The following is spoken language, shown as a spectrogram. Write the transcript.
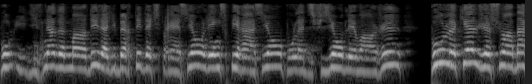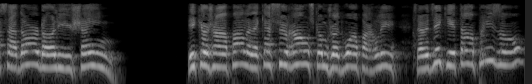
pour, il venait de demander la liberté d'expression, l'inspiration pour la diffusion de l'Évangile, pour lequel je suis ambassadeur dans les chaînes et que j'en parle avec assurance comme je dois en parler. Ça veut dire qu'il est en prison,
